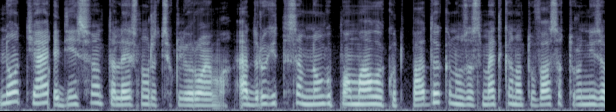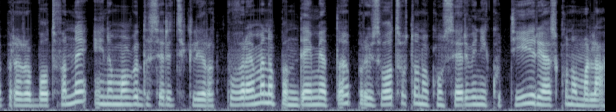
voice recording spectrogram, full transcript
Но тя е единствената лесно рециклируема, а другите са много по-малък отпадък, но за сметка на това са трудни за преработване и не могат да се рециклират. По време на пандемията производството на консервени кутии рязко намаля,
